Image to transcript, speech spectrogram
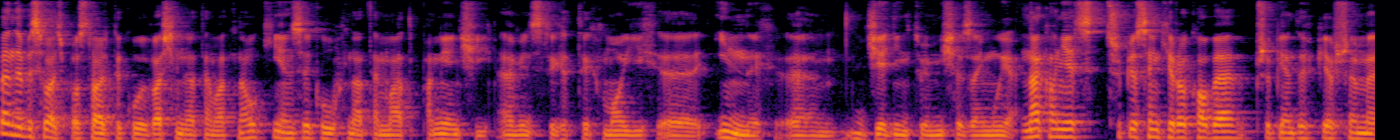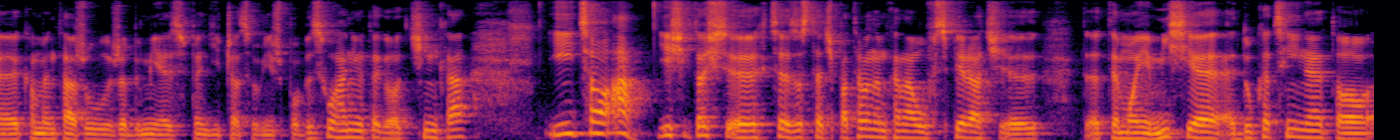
Będę wysyłać po prostu artykuły właśnie na temat nauki języków, na temat pamięci, e, więc tych, tych moich e, innych e, dziedzin, którymi się zajmuję. Na koniec trzy piosenki rockowe przypięte w pierwszym e, komentarzu, żeby mnie spędzić czas również po wysłuchaniu tego odcinka. I co? A, jeśli ktoś e, chce zostać patronem kanału, wspierać te, te moje misje edukacyjne, to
